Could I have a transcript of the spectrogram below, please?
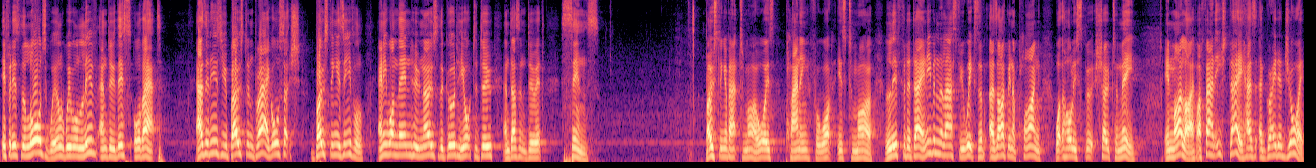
If it is the Lord's will, we will live and do this or that. As it is, you boast and brag. All such boasting is evil. Anyone then who knows the good he ought to do and doesn't do it sins. Boasting about tomorrow, always planning for what is tomorrow. Live for today. And even in the last few weeks, as I've been applying what the Holy Spirit showed to me in my life, I found each day has a greater joy.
